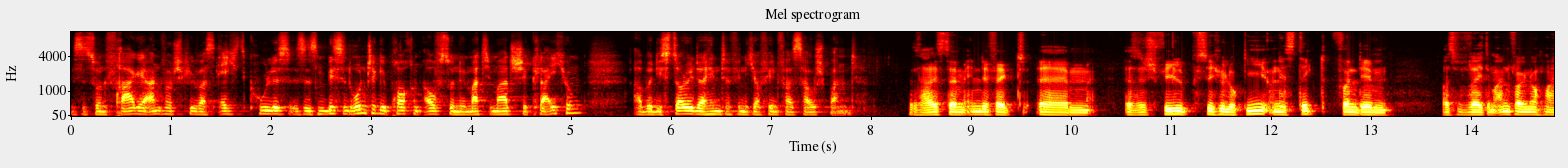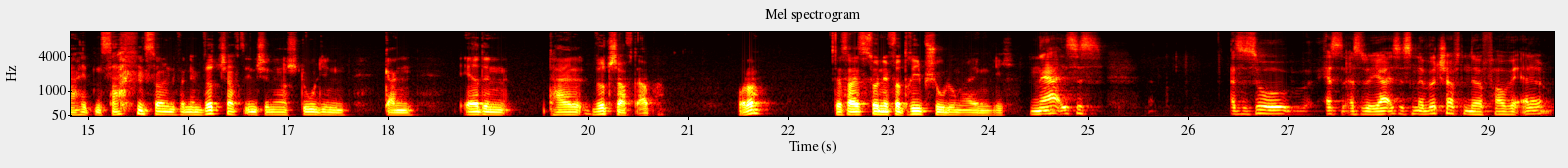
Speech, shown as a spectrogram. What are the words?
Es ist so ein Frage-Antwort-Spiel, was echt cool ist. Es ist ein bisschen runtergebrochen auf so eine mathematische Gleichung, aber die Story dahinter finde ich auf jeden Fall sauspannend. Das heißt im Endeffekt, ähm, es ist viel Psychologie und es deckt von dem, was wir vielleicht am Anfang nochmal hätten sagen sollen, von dem Wirtschaftsingenieurstudiengang eher den Teil Wirtschaft ab, oder? Das heißt, so eine Vertriebsschulung eigentlich. Naja, es ist. also so, also ja, es ist in der Wirtschaft, in der VWL.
